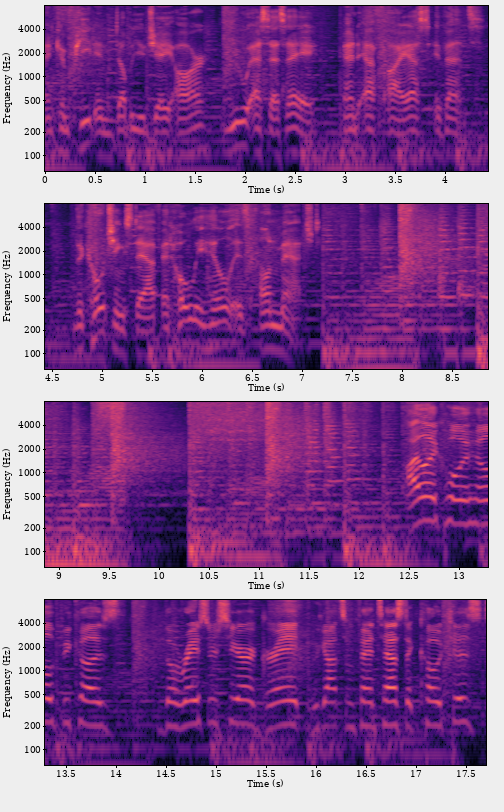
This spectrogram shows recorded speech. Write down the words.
and compete in WJR, USSA, and FIS events. The coaching staff at Holy Hill is unmatched. I like Holy Hill because the racers here are great. We got some fantastic coaches.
